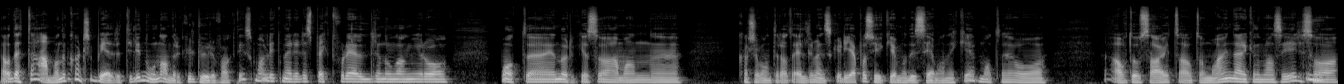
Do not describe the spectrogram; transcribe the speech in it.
Ja, og dette er man kanskje bedre til i noen andre kulturer, faktisk. Man har litt mer respekt for de eldre noen ganger. og på en måte I Norge så er man eh, kanskje vant til at eldre mennesker de er på sykehjem, og de ser man ikke. på en måte, og Out of sight, out of mind, er det ikke noe man sier. Så,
